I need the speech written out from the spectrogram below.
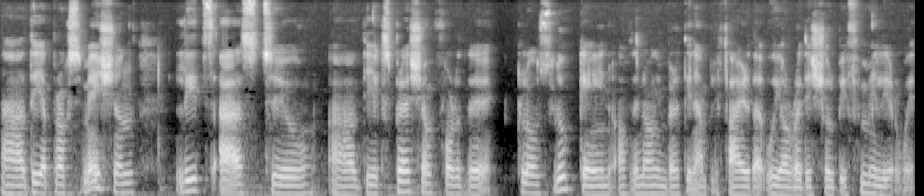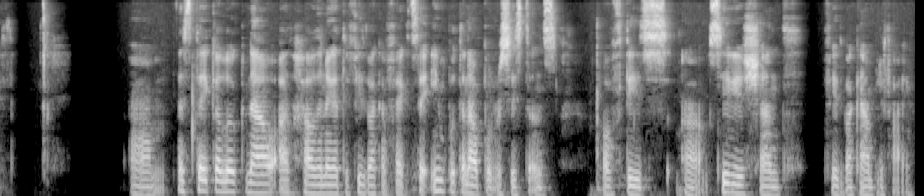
uh, the approximation leads us to uh, the expression for the closed loop gain of the non-inverting amplifier that we already should be familiar with. Um, let's take a look now at how the negative feedback affects the input and output resistance of this uh, series shunt feedback amplifier.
